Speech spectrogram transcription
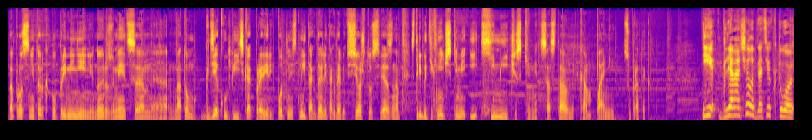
Вопросы не только по применению, но и, разумеется, э, о том, где купить, как проверить подлинность, ну и так далее, и так далее. Все, что связано с триботехническими и химическими составами компании «Супротек». И для начала, для тех, кто,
